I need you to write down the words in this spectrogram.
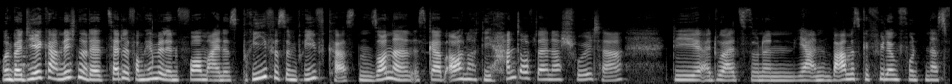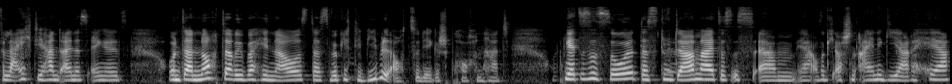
Und bei dir kam nicht nur der Zettel vom Himmel in Form eines Briefes im Briefkasten, sondern es gab auch noch die Hand auf deiner Schulter, die äh, du als so ein, ja, ein warmes Gefühl empfunden hast, vielleicht die Hand eines Engels und dann noch darüber hinaus, dass wirklich die Bibel auch zu dir gesprochen hat. Und jetzt ist es so, dass du damals, das ist ähm, ja wirklich auch schon einige Jahre her,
